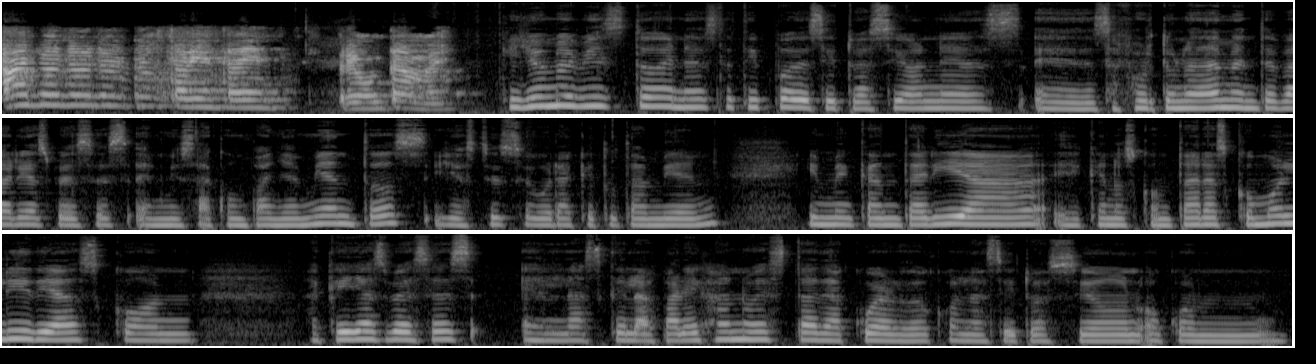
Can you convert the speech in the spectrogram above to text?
Ah, no, no, no, no, está bien, está bien. Pregúntame. Que yo me he visto en este tipo de situaciones, eh, desafortunadamente, varias veces en mis acompañamientos, y estoy segura que tú también. Y me encantaría eh, que nos contaras cómo lidias con aquellas veces en las que la pareja no está de acuerdo con la situación o con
